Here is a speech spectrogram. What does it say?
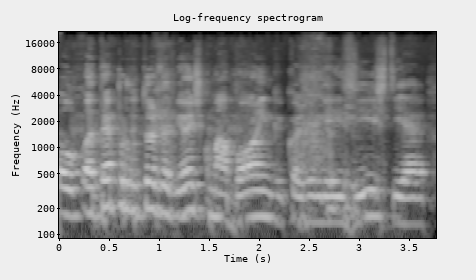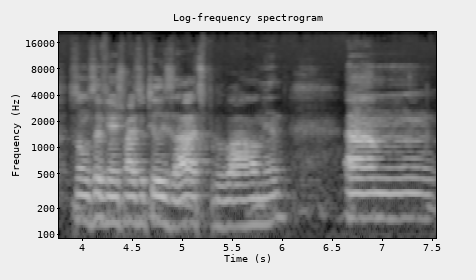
ou até produtores de aviões como a Boeing, que hoje em dia existe e é, são os aviões mais utilizados, provavelmente, um,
